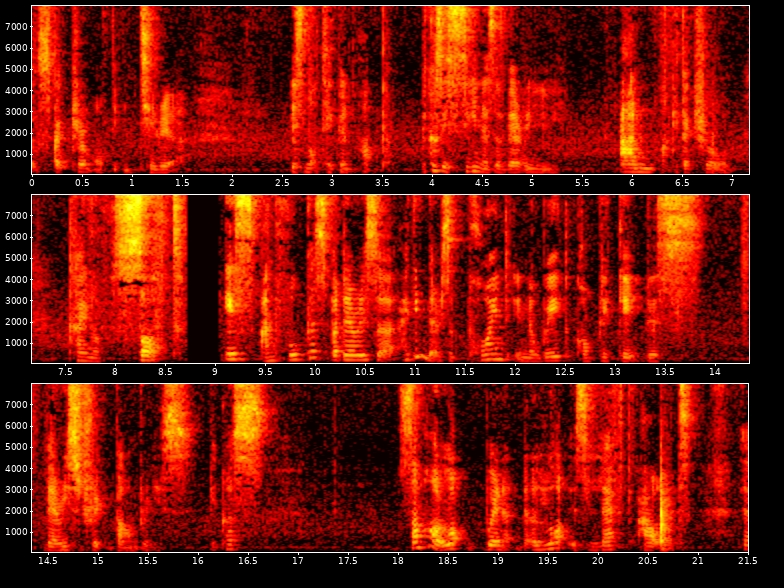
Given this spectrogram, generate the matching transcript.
the spectrum of the interior is not taken up because it's seen as a very unarchitectural kind of soft. It's unfocused, but there is a I think there's a point in a way to complicate this very strict boundaries. Because somehow a lot when a lot is left out uh,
